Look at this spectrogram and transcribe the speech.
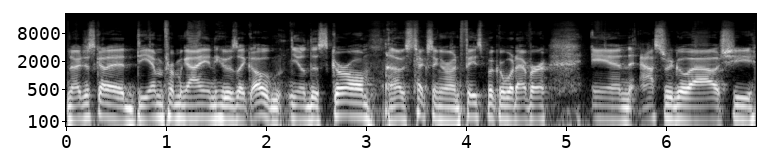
And I just got a DM from a guy and he was like, "Oh, you know, this girl, I was texting her on Facebook or whatever and asked her to go out. She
